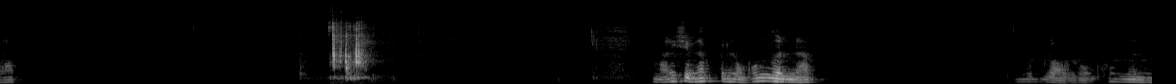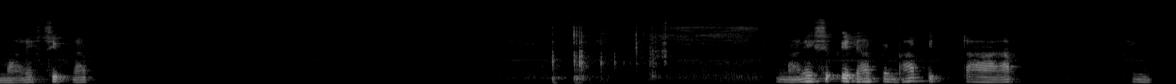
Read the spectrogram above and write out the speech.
นะครับ หมายเลขสิบนะครับเป็นหลวงพ่อเงินนะครับรูปหล่อหลวงพ่อเงินหมายเลขสิบนะครับหมายเลขสิบเอ็ดนะครับ เป็นภาพปิดตานะครับ พิมพ์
